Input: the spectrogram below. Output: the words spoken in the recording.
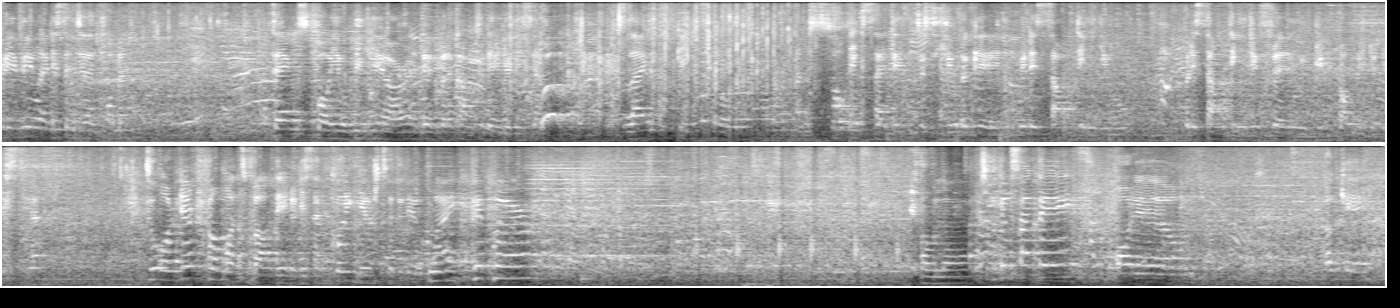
Good evening, ladies and gentlemen. Thanks for your being here and then welcome to the Indonesian Life is so. I'm so excited to see you again. With something new, with something different we bring from Indonesia. To order from what's about the Indonesian culinary to the white pepper, chicken satay, oil. Okay.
